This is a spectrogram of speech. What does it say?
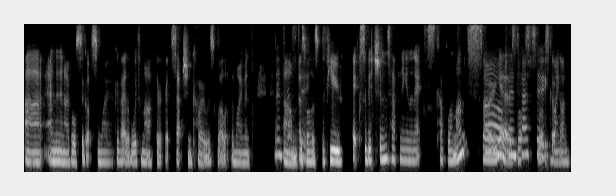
Uh, and then I've also got some work available with Martha at Satch and Co as well at the moment, um, as well as a few exhibitions happening in the next couple of months. So oh, yeah, there's lots, lots, going on.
